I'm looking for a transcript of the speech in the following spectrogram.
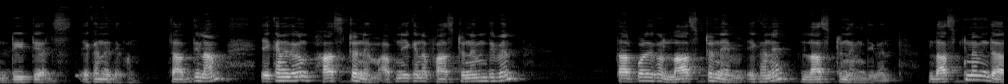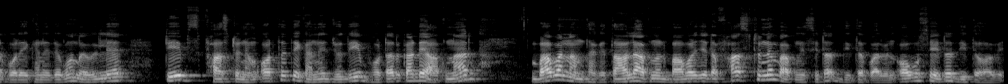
ডিটেলস এখানে দেখুন, চাপ দিলাম। এখানে দেখুন ফার্স্ট নেম আপনি এখানে ফার্স্ট নেম দিবেন। তারপরে দেখুন লাস্ট নেম এখানে লাস্ট নেম দিবেন। লাস্ট নেম দেওয়ার পরে এখানে দেখুন রিলেটিভস ফার্স্ট নেম অর্থাৎ এখানে যদি ভোটার কার্ডে আপনার বাবার নাম থাকে, তাহলে আপনার বাবার যেটা ফার্স্ট নেম আপনি সেটা দিতে পারবেন। অবশ্যই এটা দিতে হবে।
